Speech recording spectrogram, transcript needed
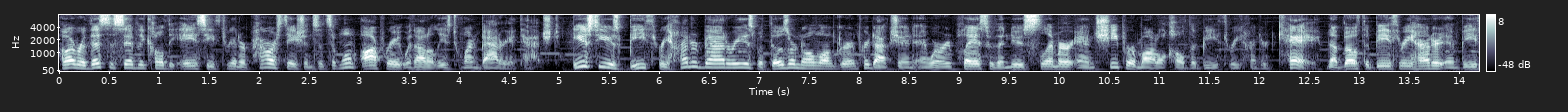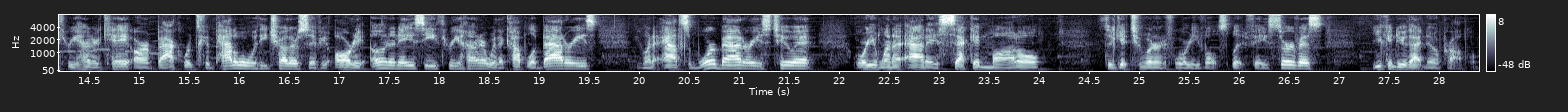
However, this is simply called the AC300 power station since it won't operate without at least one battery attached. It used to use B300 batteries, but those are no longer in production and were replaced with a new slimmer and cheaper model called the B300K. Now, both the B300 and B300K are backwards compatible with each other, so if you already own an AC300 with a couple of batteries, you want to add some more batteries to it, or you want to add a second model to get 240 volt split phase service, you can do that no problem.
